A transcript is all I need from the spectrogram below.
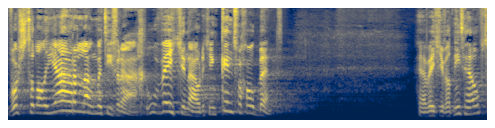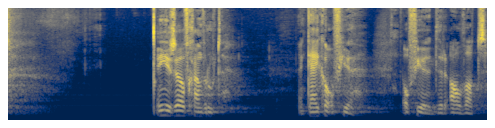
worstel al jarenlang met die vraag. Hoe weet je nou dat je een kind van God bent? Ja, weet je wat niet helpt? In jezelf gaan wroeten. En kijken of je, of je er al wat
